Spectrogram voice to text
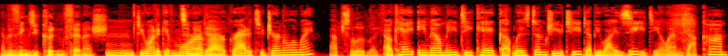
and the things you couldn't finish. Mm, do you want to give more of day. our gratitude journal away? Absolutely. Okay, email me, dk at gutwisdom, G-U-T-W-I-Z-D-O-M dot com.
